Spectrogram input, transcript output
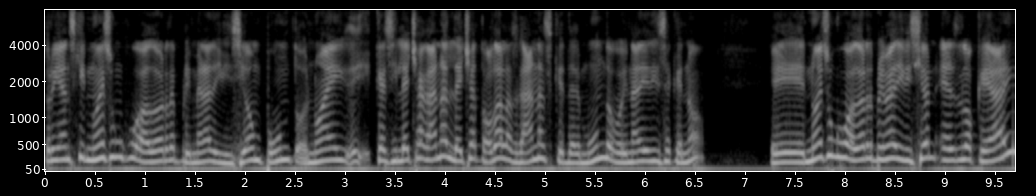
Troyansky no es un jugador de primera división, punto. No hay eh, que si le echa ganas, le echa todas las ganas que del mundo, güey, nadie dice que no. Eh, no es un jugador de primera división, es lo que hay.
